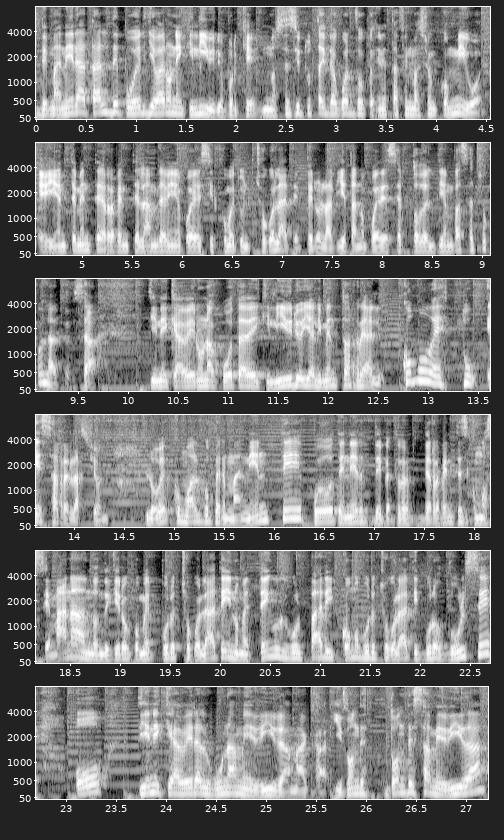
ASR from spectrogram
de manera tal de poder llevar un equilibrio, porque no sé si tú estás de acuerdo en esta afirmación conmigo, evidentemente de repente el hambre a mí me puede decir cómete un chocolate, pero la dieta no puede ser todo el día en base a chocolate, o sea, tiene que haber una cuota de equilibrio y alimentos reales. ¿Cómo ves tú esa relación? ¿Lo ves como algo permanente? ¿Puedo tener de, repente como semanas en donde quiero comer puro chocolate y no me tengo que culpar y como puro chocolate y puros dulces? ¿O tiene que haber alguna medida, Maca? ¿Y dónde, dónde esa medida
